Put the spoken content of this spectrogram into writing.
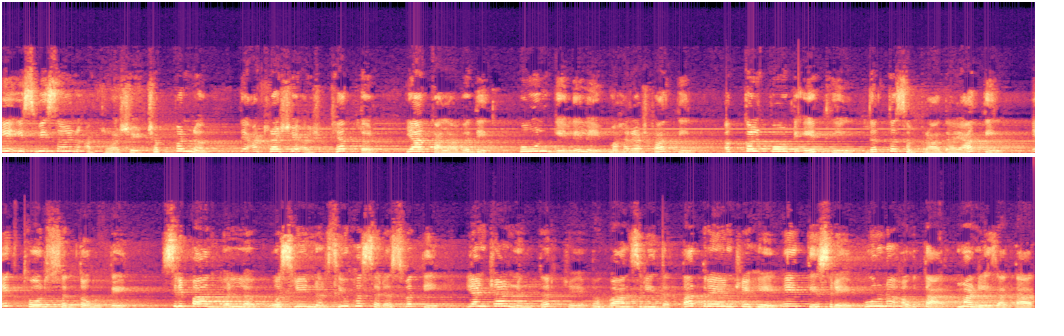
हे इसवी सन अठराशे छप्पन्न ते अठराशे अठ्ठ्याहत्तर या कालावधीत होऊन गेलेले महाराष्ट्रातील अक्कलकोट येथील दत्त संप्रदायातील एक थोर संत होते. श्रीपाद वल्लभ व श्री नरसिंह सरस्वती यांच्या नंतरचे भगवान श्री दत्तात्रेयांचे हे हे तिसरे पूर्ण अवतार मानले जातात.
